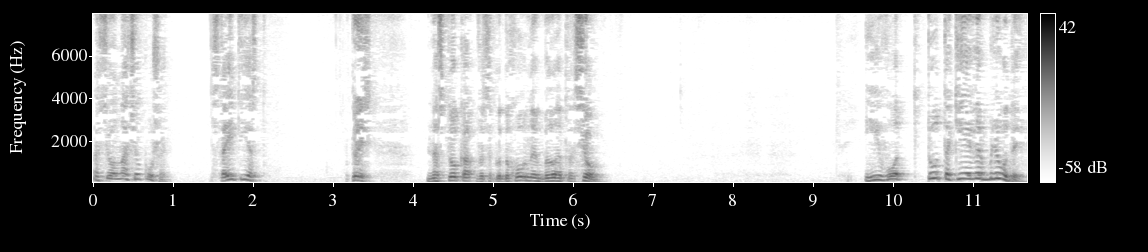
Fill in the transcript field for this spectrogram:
осел начал кушать. Стоит, ест. То есть, настолько высокодуховное было это все. И вот тут такие верблюды.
